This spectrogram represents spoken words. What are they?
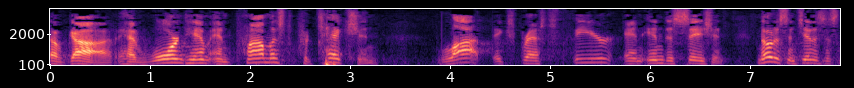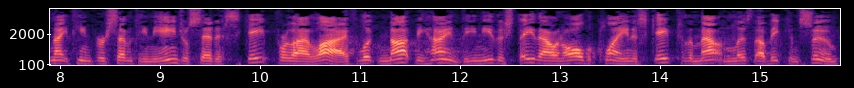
of God had warned him and promised protection, Lot expressed fear and indecision. Notice in Genesis 19 verse 17, the angel said, Escape for thy life, look not behind thee, neither stay thou in all the plain, escape to the mountain lest thou be consumed.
